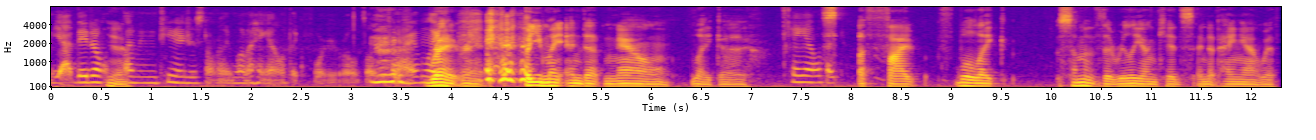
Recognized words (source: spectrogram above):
Yeah, they don't. Yeah. I mean, teenagers don't really want to hang out with like four year olds all the time. Like, right, right. but you might end up now like a hang out with like s- a five. Well, like some of the really young kids end up hanging out with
